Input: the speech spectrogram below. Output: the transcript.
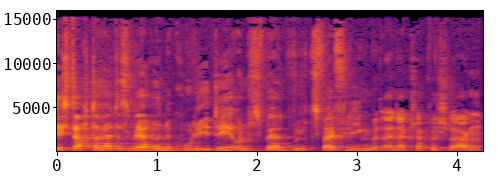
Ich dachte halt, es wäre eine coole Idee und es wär, würde zwei Fliegen mit einer Klappe schlagen.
